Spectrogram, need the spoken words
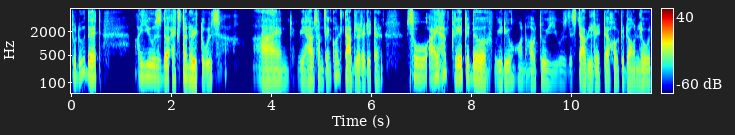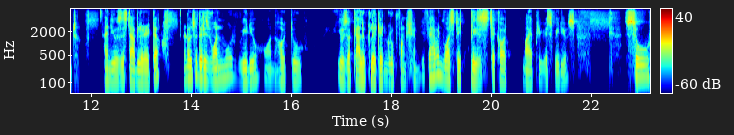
to do that, I use the external tools and we have something called tabular editor. So I have created a video on how to use this tabular editor, how to download and use this tabular editor. And also there is one more video on how to use a calculated group function. If you haven't watched it, please check out my previous videos. So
